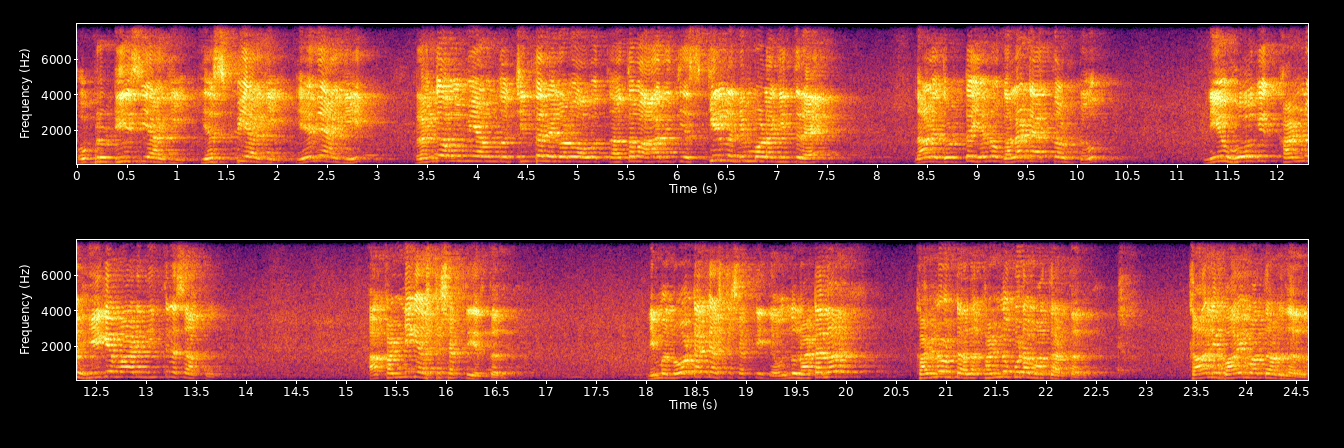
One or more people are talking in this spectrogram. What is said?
ಒಬ್ರು ಡಿ ಸಿ ಆಗಿ, ಎಸ್ ಪಿ ಆಗಿ, ಏನೇ ಆಗಿ ರಂಗಭೂಮಿಯ ಒಂದು ಚಿಂತನೆಗಳು ಅಥವಾ ಆ ರೀತಿಯ ಸ್ಕಿಲ್ ನಿಮ್ಮೊಳಗಿದ್ದರೆ ನಾಳೆ ದೊಡ್ಡ ಏನೋ ಗಲಾಟೆ ಆಗ್ತಾ ಉಂಟು. ನೀವು ಹೋಗಿ ಕಣ್ಣು ಹೀಗೆ ಮಾಡಿ ನಿಂತರೆ ಸಾಕು. ಆ ಕಣ್ಣಿಗೆ ಅಷ್ಟು ಶಕ್ತಿ ಇರ್ತದೆ. ನಿಮ್ಮ ನೋಟಕ್ಕೆ ಅಷ್ಟು ಶಕ್ತಿ ಇದೆ. ಒಂದು ನಟನ ಕಣ್ಣು ಉಂಟಲ್ಲ ಕಣ್ಣು ಕೂಡ ಮಾತಾಡ್ತದೆ. ಖಾಲಿ ಬಾಯಿ ಮಾತಾಡೋದಲ್ಲ.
